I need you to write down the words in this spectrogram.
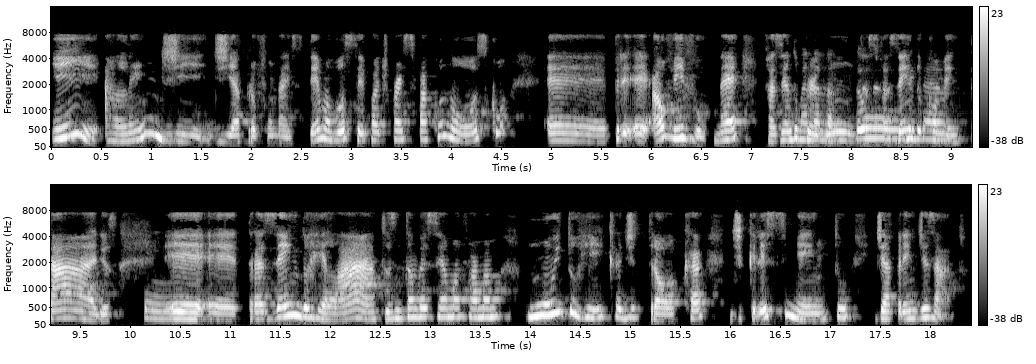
E, além de, de aprofundar esse tema, você pode participar conosco é, é, ao vivo, né? Fazendo perguntas, fazendo comentários, é, é, trazendo relatos. Então, vai ser uma forma muito rica de troca, de crescimento, de aprendizado.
